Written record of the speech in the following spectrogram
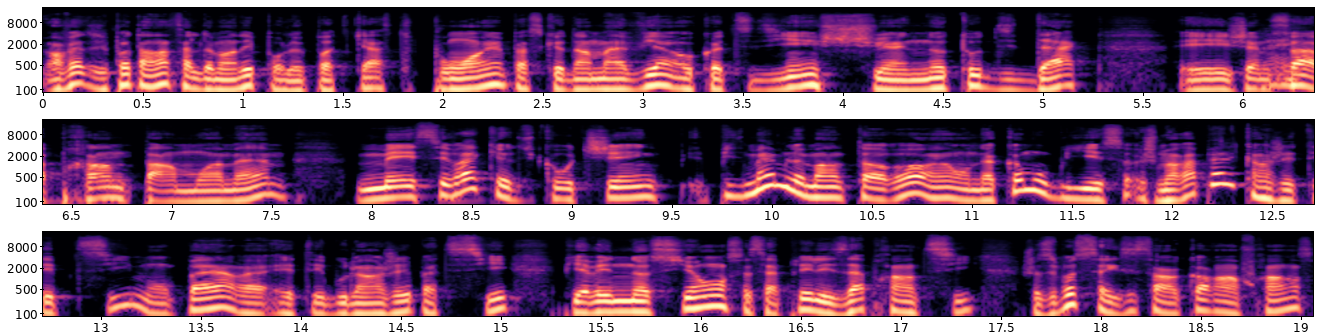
en fait j'ai pas tendance à le demander pour le podcast point parce que dans ma vie au quotidien je suis un autodidacte et j'aime ça apprendre par moi-même. Mais c'est vrai que du coaching puis même le mentorat hein, on a comme oublié ça. Je me rappelle quand j'étais petit mon père euh, était boulanger pâtissier puis il y avait une notion ça s'appelait les apprentis. Je sais pas si ça existe encore en France.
